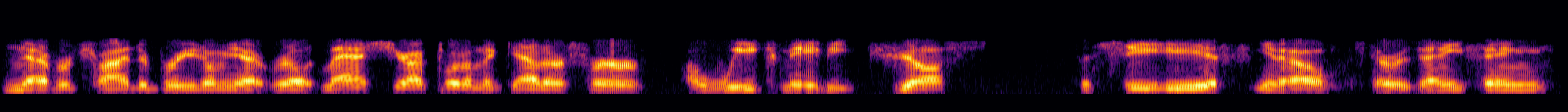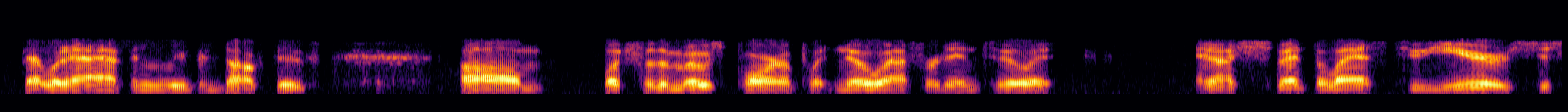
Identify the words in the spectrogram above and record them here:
Never tried to breed them yet. Really, last year I put them together for a week maybe, just to see if you know if there was anything that would happen reproductive. Um, but for the most part, I put no effort into it, and I spent the last two years just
